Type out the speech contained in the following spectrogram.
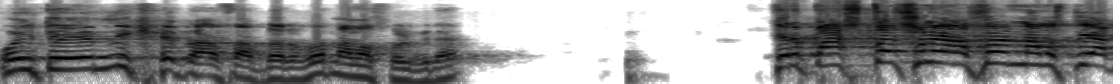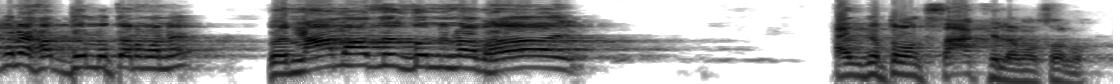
ওই তো এমনি খেপে আছে আপনার উপর নামাজ পড়বি না। কেন পাঁচটার সময় আসরের নামাজ তুই এখন হাত ধরলো তার মানে? নামাজের জন্য না ভাই। আজকে তোমাকে চা খেলাম, চলো।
